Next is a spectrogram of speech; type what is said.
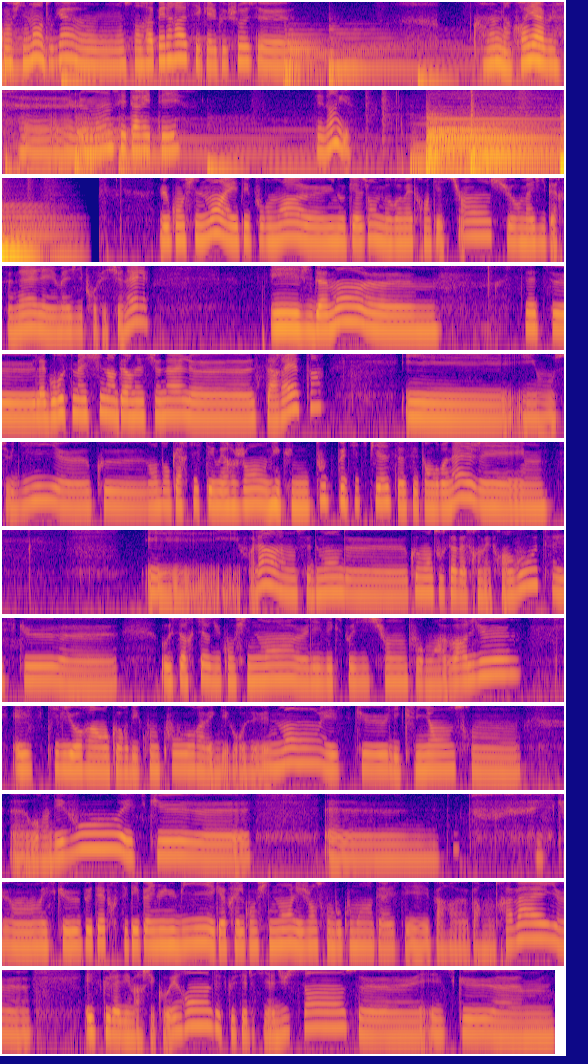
confinement, en tout cas, on s'en rappellera. C'est quelque chose quand même d'incroyable. le monde s'est arrêté. C'est dingue. Le confinement a été pour moi euh, une occasion de me remettre en question sur ma vie personnelle et ma vie professionnelle. Et évidemment, euh, cette, euh, la grosse machine internationale s'arrête et, on se dit que en tant qu'artiste émergent, on n'est qu'une toute petite pièce à cet engrenage et et voilà, on se demande euh, comment tout ça va se remettre en route. Est-ce que euh, au sortir du confinement, euh, les expositions pourront avoir lieu. Est-ce qu'il y aura encore des concours avec des gros événements? Est-ce que les clients seront au rendez-vous? Est-ce que est-ce que, que peut-être c'était pas une lubie et qu'après le confinement, les gens seront beaucoup moins intéressés par, euh, mon travail euh, Est-ce que la démarche est cohérente? Est-ce que celle-ci a du sens? Euh, Est-ce que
